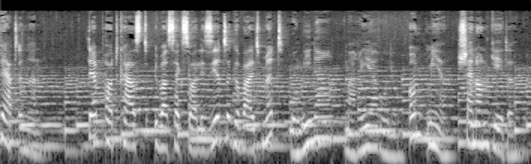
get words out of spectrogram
Gefährtinnen. Der Podcast über sexualisierte Gewalt mit Romina Maria Rollo und mir, Shannon Gede.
